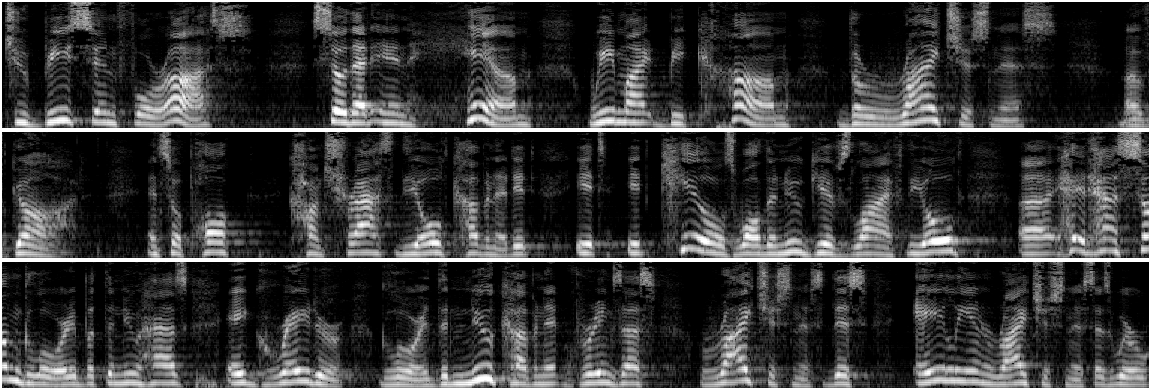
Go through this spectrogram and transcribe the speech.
to be sin for us, so that in him we might become the righteousness of God. And so Paul contrasts the old covenant. It, it, it kills while the new gives life. The old, uh, it has some glory, but the new has a greater glory. The new covenant brings us righteousness, this alien righteousness, as we're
